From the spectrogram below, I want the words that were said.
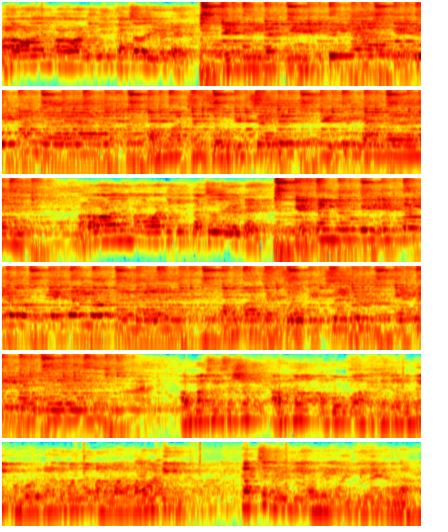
മണവാളനും മണവാട്ടിക്കും കച്ച തരകട്ടെ കേട്ടില്ല കേട്ടില്ല കേട്ടില്ല അമ്മാച്ചൻ ചോദിച്ചത് കേട്ടില്ല മണവാളനും മണവാട്ടിക്കും കച്ച തരകട്ടെ കേട്ടല്ലോ കേട്ടല്ലോ കേട്ടല്ലോ അമ്മാച്ചൻ ചോദിച്ചത് കേട്ടല്ലോ അമ്മാച്ചന് ശേഷം അമ്മ അമ്മൂമ്മ എന്ന ക്രമത്തിൽ മുമ്പോട്ട് കടന്നു വന്ന് മണവാള മണവാട്ടിക്കും കച്ച കഴുകി അവരെ അനുഗ്രഹിക്കുന്നതാണ്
